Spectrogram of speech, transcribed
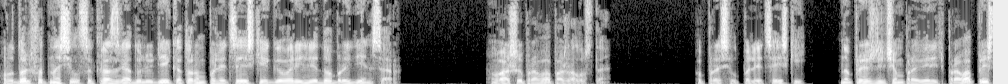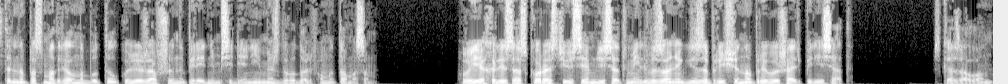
Рудольф относился к разряду людей, которым полицейские говорили «добрый день, сэр». «Ваши права, пожалуйста», — попросил полицейский, но прежде чем проверить права, пристально посмотрел на бутылку, лежавшую на переднем сиденье между Рудольфом и Томасом. «Вы ехали со скоростью 70 миль в зоне, где запрещено превышать 50», — сказал он,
